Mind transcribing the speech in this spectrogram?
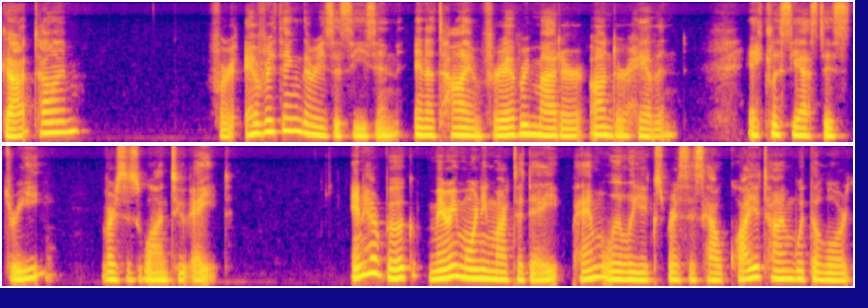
Got time? For everything there is a season and a time for every matter under heaven. Ecclesiastes 3, verses 1 to 8. In her book, Merry Morning Marta Day, Pam Lilly expresses how quiet time with the Lord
